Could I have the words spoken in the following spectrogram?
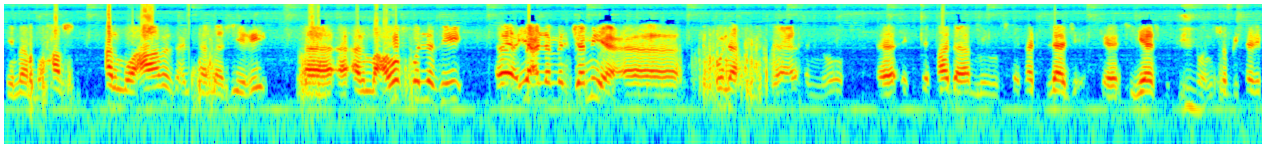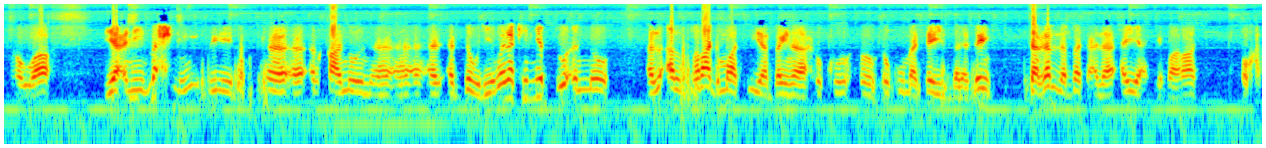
سليمان بوحفص المعارض الأمازيغي المعروف والذي يعلم الجميع آه، هنا في الجزائر أنه آه، استفاد من صفة لاجئ سياسي في تونس وبالتالي فهو يعني محمي بالقانون الدولي ولكن يبدو أنه البراغماتيه بين حكومتي البلدين تغلبت على أي اعتبارات أخرى.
